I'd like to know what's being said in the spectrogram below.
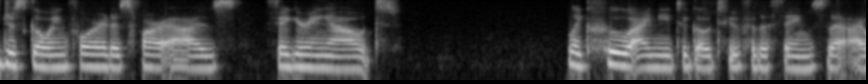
just going for it as far as figuring out like who I need to go to for the things that I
